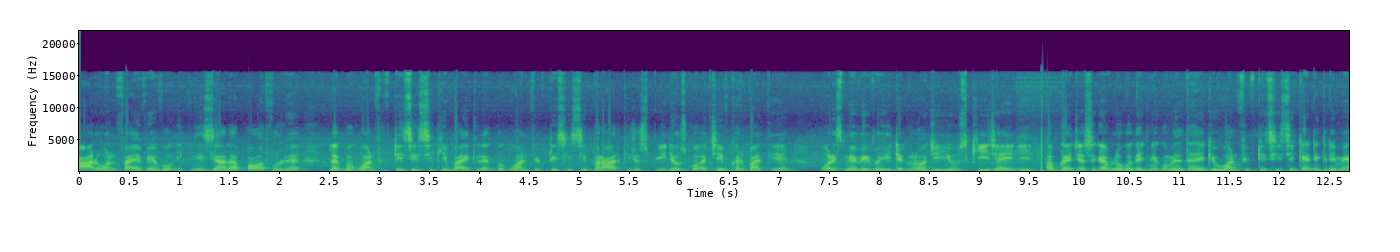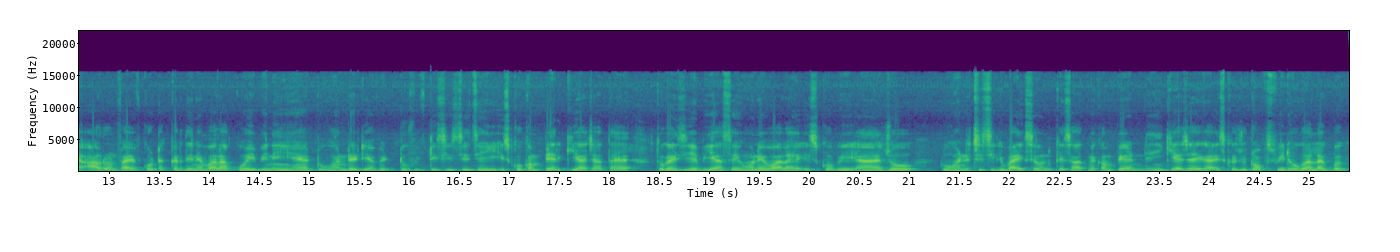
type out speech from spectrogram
आर है, वो इतनी ज़्यादा पावरफुल है। लगभग वन फिफ्टी की बाइक लगभग वन फिफ्टी पर आर की जो स्पीड है, उसको अचीव कर पाती है और इसमें भी वही टेक्नोलॉजी यूज़ की जाएगी। अब गए जैसे कि आप लोगों को देखने को मिलता है कि 150 सीसी कैटेगरी में आर को टक्कर देने वाला कोई भी नहीं है। 200 या फिर 250 सीसी से ही इसको कंपेयर किया जाता है। तो गाइज़ ये भी ऐसे ही होने वाला है। इसको भी जो 200 सीसी की बाइक से उनके साथ में कंपेयर नहीं किया जाएगा। इसका जो टॉप स्पीड होगा लगभग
